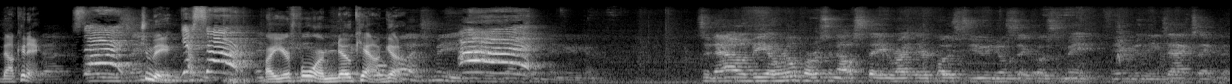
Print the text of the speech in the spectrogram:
Balcony. Sir! 준비. Yes, sir! All right, your form, no count, go. Uh, so now it'll be a real person. I'll stay right there close to you, and you'll stay close to me. And you'll do the exact same thing.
